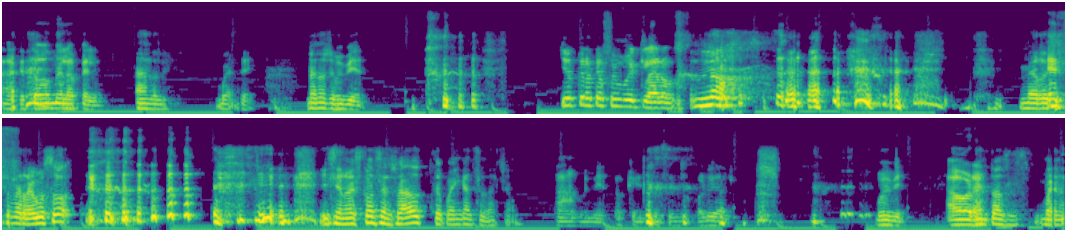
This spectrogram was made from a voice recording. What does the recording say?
a... que todos me la pelan. Ándale. Bueno. Menos yo. Muy bien. yo creo que fui muy claro. No. me resisto, me rehuso. y si no es consensuado, te pueden cancelar, chao. Ah, muy bien, ok, entonces no, olvídalo. Muy bien. Ahora. Entonces, bueno,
